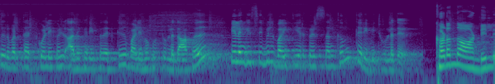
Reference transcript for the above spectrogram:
சிறுவர் தற்கொலைகள் அதிகரிப்பதற்கு வழிவகுத்துள்ளதாக இலங்கை சிவில் வைத்தியர்கள் சங்கம் தெரிவித்துள்ளது. கடந்த ஆண்டில்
